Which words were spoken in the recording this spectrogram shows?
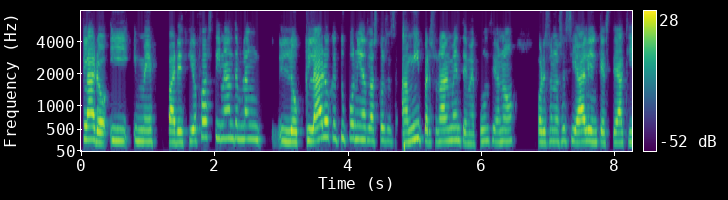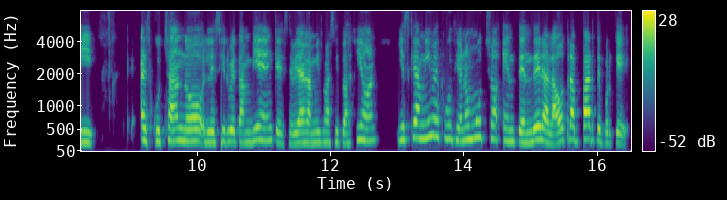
Claro, y, me pareció fascinante, en lo claro que tú ponías las cosas, a mí personalmente me funcionó, por eso no sé si a alguien que esté aquí escuchando le sirve también, que se vea en la misma situación, y es que a mí me funcionó mucho entender a la otra parte, porque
